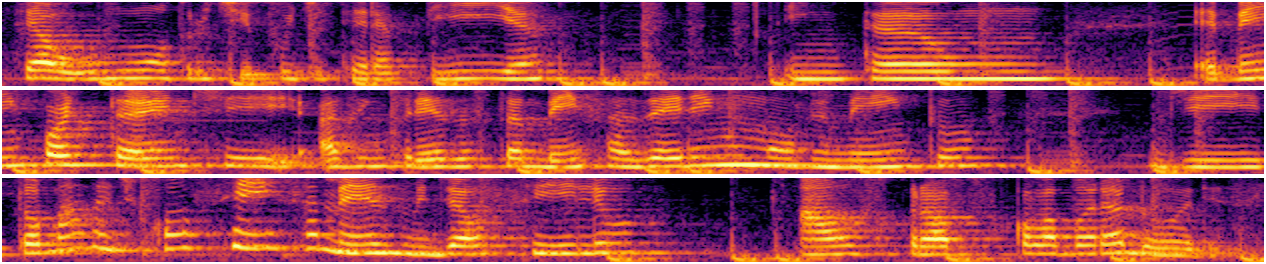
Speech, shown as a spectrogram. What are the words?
se é algum outro tipo de terapia. Então, é bem importante as empresas também fazerem um movimento de tomada de consciência mesmo, de auxílio aos próprios colaboradores.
